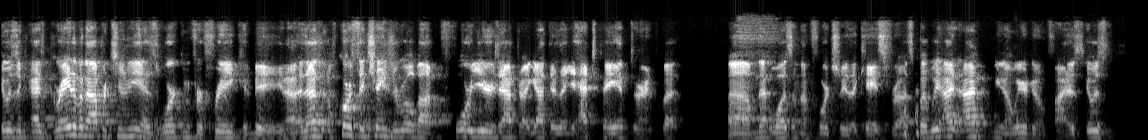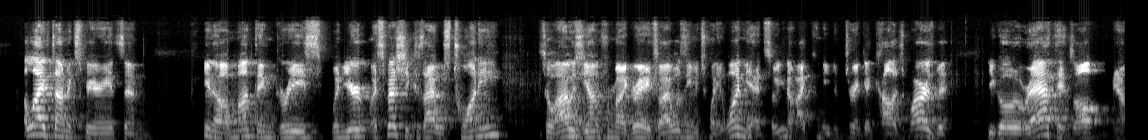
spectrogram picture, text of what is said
it was a, as great of an opportunity as working for free could be you know. And of course they changed the rule about four years after i got there that you had to pay interns but um, that wasn't unfortunately the case for us. But we I, I you know we were doing fine. It was, it was a lifetime experience and you know a month in greece when you're especially because i was 20 so I was young for my grade, so I wasn't even 21 yet. So you know, I couldn't even drink at college bars. But you go over Athens, all you know,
